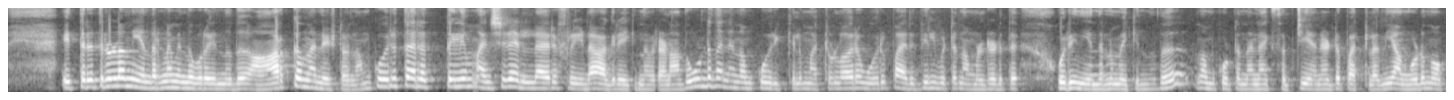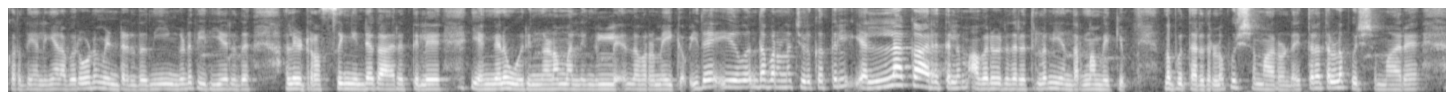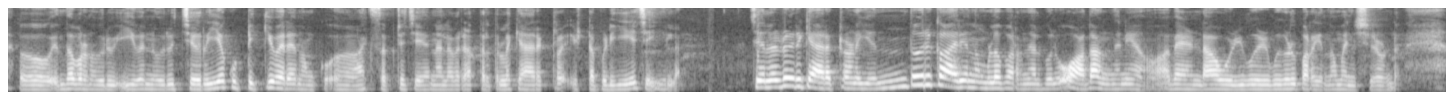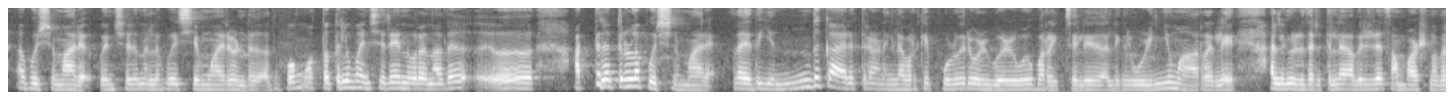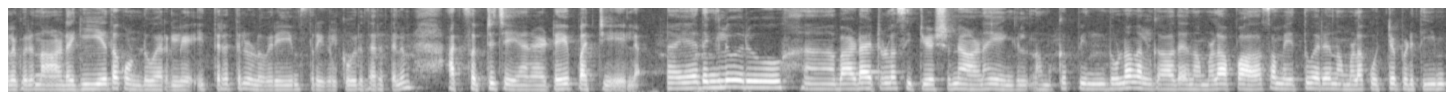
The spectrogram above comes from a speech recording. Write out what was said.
ഇത്തരത്തിലുള്ള നിയന്ത്രണം എന്ന് പറയുന്നത് ആർക്കും തന്നെ ഇഷ്ടമല്ല. നമുക്ക് ഒരു തരത്തിലും മനുഷ്യരെല്ലാവരും ഫ്രീഡം ആഗ്രഹിക്കുന്നവരാണ്. അതുകൊണ്ട് തന്നെ നമുക്ക് ഒരിക്കലും മറ്റുള്ളവരെ ഒരു പരിധിയിൽ വിട്ട് നമ്മളുടെ അടുത്ത് ഒരു നിയന്ത്രണം വയ്ക്കുന്നത് നമുക്കൊട്ടും തന്നെ അക്സെപ്റ്റ് ചെയ്യാനായിട്ട് പറ്റില്ല. നീ അങ്ങോട്ട് നോക്കരുത് അല്ലെങ്കിൽ അവരോട് മിണ്ടരുത് നീ ഇങ്ങോട്ട് തിരിയരുത് അല്ലെങ്കിൽ ഡ്രസ്സിങ്ങിന്റെ കാര്യത്തിൽ എങ്ങനെ ഒരുങ്ങണം അല്ലെങ്കിൽ എന്താ പറയുക മേക്കപ്പ് ഇത് എന്താ പറയുക ചുരുക്കത്തിൽ എല്ലാ കാര്യത്തിലും അവരൊരു തരത്തിലുള്ള നിയന്ത്രണം വയ്ക്കും. ഇത്തരത്തിലുള്ള പുരുഷന്മാരുണ്ട്. ഇത്തരത്തിലുള്ള പുരുഷന്മാരെ എന്താ പറയുക ഒരു ഈവൻ ഒരു ചെറിയ കുട്ടിക്ക് വരെ നമുക്ക് അക്സെപ്റ്റ് ചെയ്യാൻ അവർ അത്തരത്തിലുള്ള ക്യാരക്ടർ ഇഷ്ടപ്പെടുകയേ ചെയ്യില്ല. ചിലരുടെ ഒരു ക്യാരക്ടറാണ്. എന്തൊരു കാര്യം നമ്മൾ പറഞ്ഞാൽ പോലും ഓ അതങ്ങനെയാണ് വേണ്ട ഒഴിവ് ഒഴിവുകൾ പറയുന്ന മനുഷ്യരുണ്ട്. പുരുഷന്മാർ മനുഷ്യർ നല്ല പുരുഷന്മാരുണ്ട്. അതിപ്പോൾ മൊത്തത്തിൽ മനുഷ്യരെ എന്ന് പറയുന്നത് അത് അത്തരത്തിലുള്ള പുരുഷന്മാരെ. അതായത് എന്ത് കാര്യത്തിലാണെങ്കിലും അവർക്ക് എപ്പോഴും ഒരു ഒഴിവ് ഒഴിവ് പറയിച്ചൽ അല്ലെങ്കിൽ ഒഴിഞ്ഞു മാറൽ അല്ലെങ്കിൽ ഒരു തരത്തിൽ അവരുടെ സംഭാഷണത്തിലൊക്കെ ഒരു നാടകീയത കൊണ്ടുവരൽ ഇത്തരത്തിലുള്ളവരെയും സ്ത്രീകൾക്ക് ഒരു തരത്തിലും അക്സെപ്റ്റ് ചെയ്യാനായിട്ടേ പറ്റുകയില്ല. ഏതെങ്കിലും ഒരു ബാഡായിട്ടുള്ള സിറ്റുവേഷൻ ആണ് എങ്കിൽ നമുക്ക് പിന്തുണ നൽകാതെ നമ്മൾ അപ്പോൾ ആ സമയത്ത് വരെ നമ്മളെ കുറ്റപ്പെടുത്തിയും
